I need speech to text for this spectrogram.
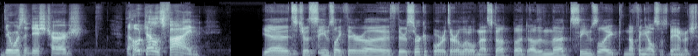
There was a discharge. The hotel is fine. Yeah, it just seems like their uh, their circuit boards are a little messed up, but other than that, seems like nothing else was damaged.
